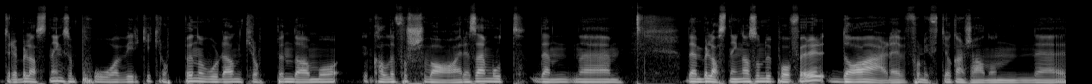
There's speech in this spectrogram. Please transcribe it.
ytre belastning som påvirker kroppen, og hvordan kroppen da må kalle det forsvare seg mot den, eh, den belastninga som du påfører, da er det fornuftig å kanskje ha noen eh,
